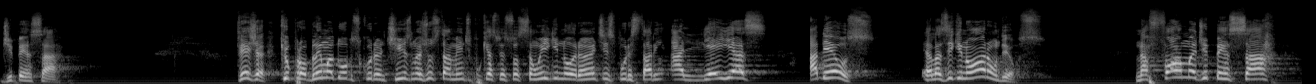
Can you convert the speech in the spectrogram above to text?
de pensar. Veja que o problema do obscurantismo é justamente porque as pessoas são ignorantes por estarem alheias a Deus. Elas ignoram Deus. Na forma de pensar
